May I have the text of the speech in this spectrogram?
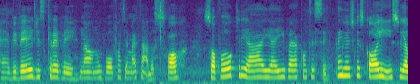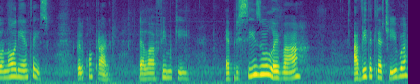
é, viver de escrever. Não, não vou fazer mais nada, só, só vou criar e aí vai acontecer. Tem gente que escolhe isso e ela não orienta isso. Pelo contrário, ela afirma que é preciso levar a vida criativa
